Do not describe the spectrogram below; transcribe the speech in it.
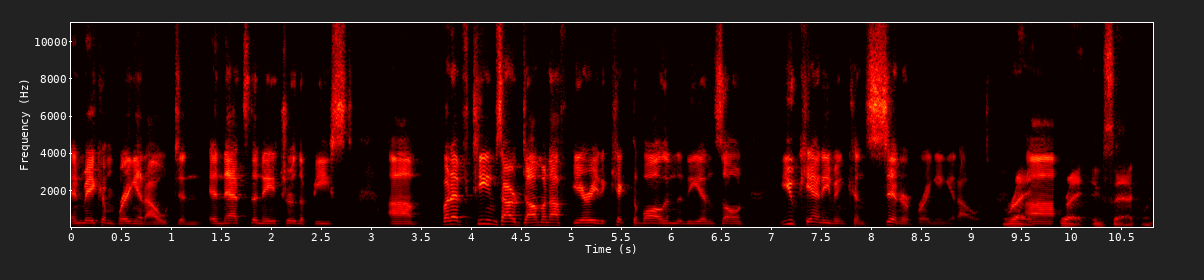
and make them bring it out, and and that's the nature of the beast. Um, but if teams are dumb enough, Gary, to kick the ball into the end zone, you can't even consider bringing it out. Right. Um, right. Exactly.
